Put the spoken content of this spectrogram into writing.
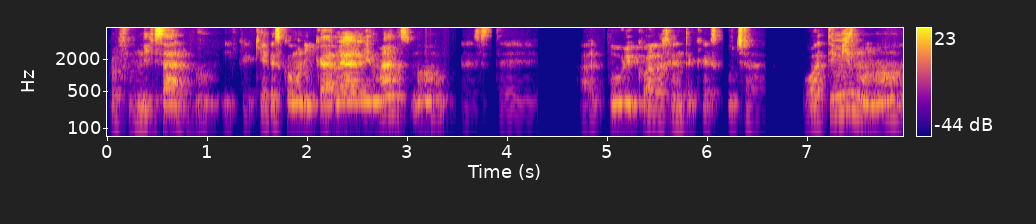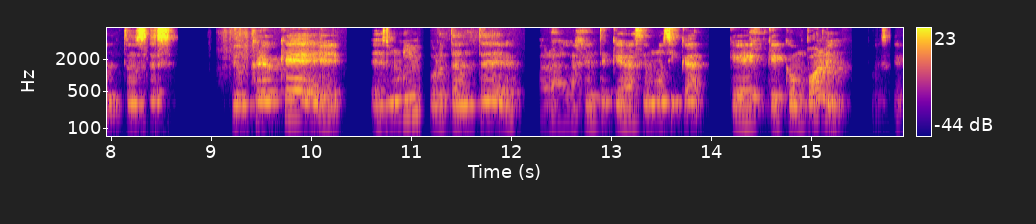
profundizar, ¿no? Y que quieres comunicarle a alguien más, ¿no? Este, al público, a la gente que escucha, o a ti mismo, ¿no? Entonces, yo creo que es muy importante para la gente que hace música que, que compone, pues que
